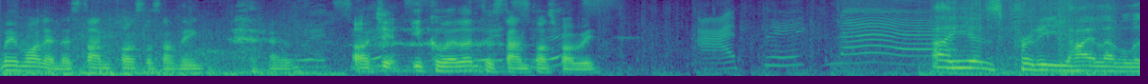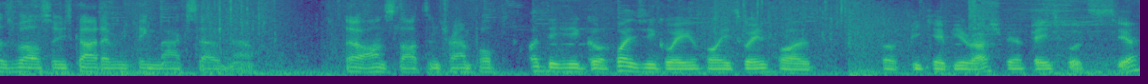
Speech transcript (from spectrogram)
way more than the stun toss or something. oh shit, equivalent to stun toss probably. I. Uh, he is pretty high level as well, so he's got everything maxed out now. The onslaught and trample. What did he go? What is he going for? He's going for for PKB rush. We have phase boots here.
